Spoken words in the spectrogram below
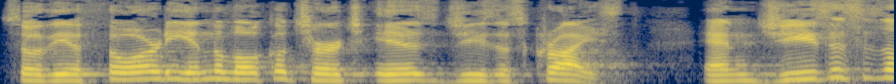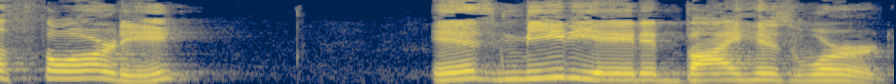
So the authority in the local church is Jesus Christ. And Jesus' authority is mediated by his word.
